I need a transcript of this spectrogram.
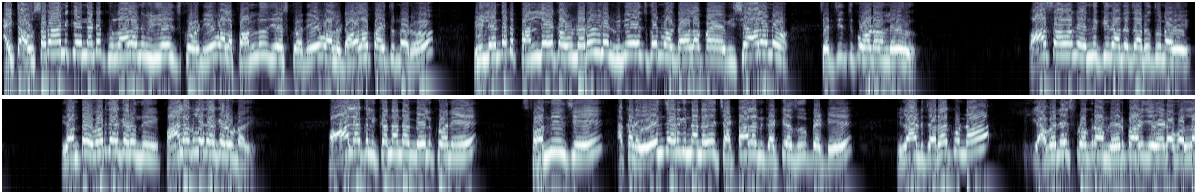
అయితే అవసరానికి ఏంటంటే కులాలను వినియోగించుకొని వాళ్ళ పనులు చేసుకొని వాళ్ళు డెవలప్ అవుతున్నారు. వీళ్ళు పని లేక ఉన్నారు వీళ్ళని వినియోగించుకొని వాళ్ళు డెవలప్ అయ్యే విషయాలను చర్చించుకోవడం లేదు. వాస్తవంగా ఎందుకు ఇదంతా జరుగుతున్నది? ఇదంతా ఎవరి దగ్గర ఉంది? పాలకుల దగ్గర ఉన్నది. పాలకులు ఇక్కడన్నా మేలుకొని స్పందించి అక్కడ ఏం జరిగింది అనేది చట్టాలను గట్టిగా చూపెట్టి ఇలాంటి జరగకుండా ఈ అవేర్నెస్ ప్రోగ్రాంలు ఏర్పాటు చేయడం వల్ల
